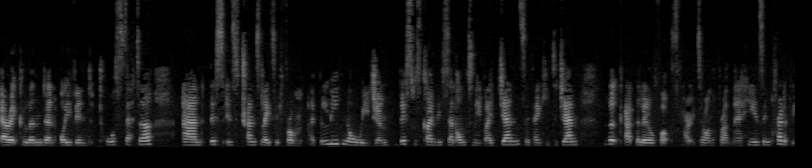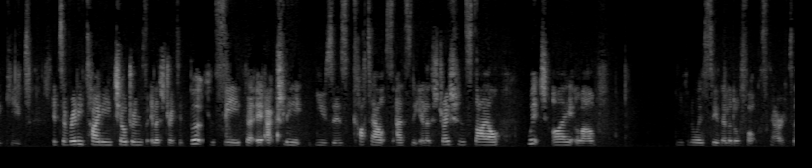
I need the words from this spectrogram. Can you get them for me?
Erik Lund and Oyvind Torseter and this is translated from, I believe, Norwegian. This was kindly sent on to me by Jen, so thank you to Jen. Look at the little fox character on the front there. He is incredibly cute. It's a really tiny children's illustrated book. You can see that it actually uses cutouts as the illustration style, which I love can always see the little fox character.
